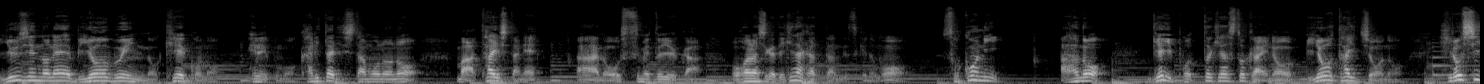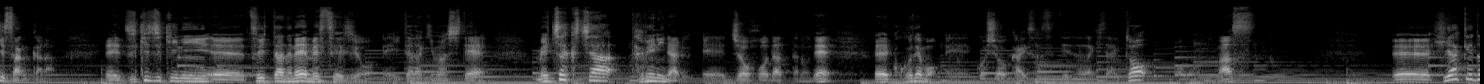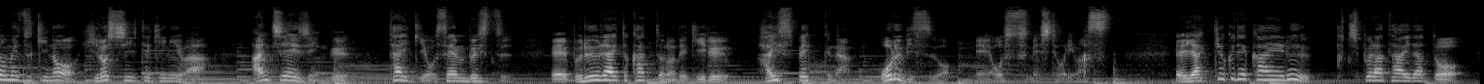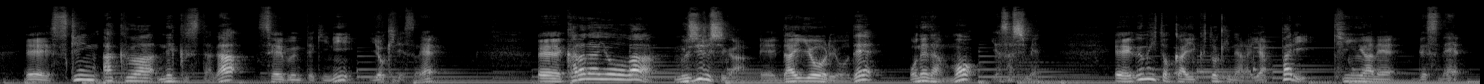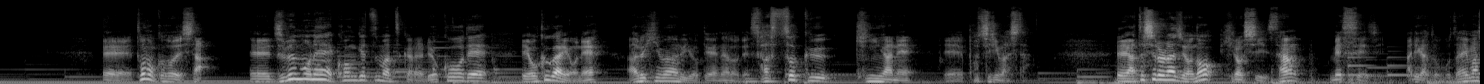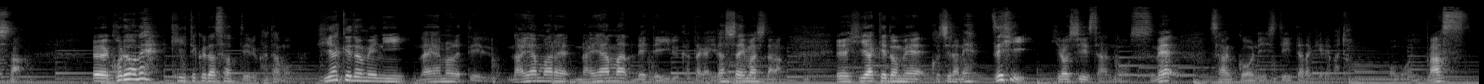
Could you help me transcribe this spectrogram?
友人のね美容部員の稽古のヘルプも借りたりしたもののまあ大したねあのおすすめというかお話ができなかったんですけどもそこにあのゲイポッドキャスト界の美容隊長のヒロシーさんから、えー、直々に、えー、ツイッターでねメッセージを、えー、いただきましてめちゃくちゃためになる、えー、情報だったのでえー、ここでも、えー、ご紹介させていただきたいと思います、えー、日焼け止め好きのヒロシー的にはアンチエイジング大気汚染物質、えー、ブルーライトカットのできるハイスペックなオルビスを、えー、おすすめしております、えー、薬局で買えるプチプラ体だと、えー、スキンアクアネクスタが成分的に良きですね、えー、体用は無印が、えー、大容量でお値段も優しめ、えー、海とか行く時ならやっぱり金姉ですね、えー、とのことでした、えー、自分もね今月末から旅行で、え屋外をね歩き回る予定なので早速金姉、えポチりました、えー、あたしろラジオのひろしさんメッセージありがとうございました。えー、これをね聞いてくださっている方も日焼け止めに悩まれている悩まれ悩まれている方がいらっしゃいましたら、えー、日焼け止めこちらねぜひひろしーさんのおすすめ参考にしていただければと思います、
